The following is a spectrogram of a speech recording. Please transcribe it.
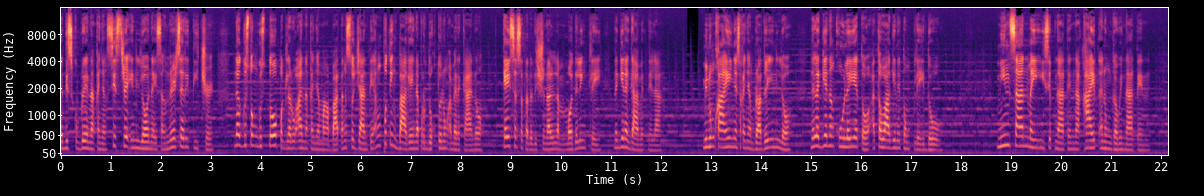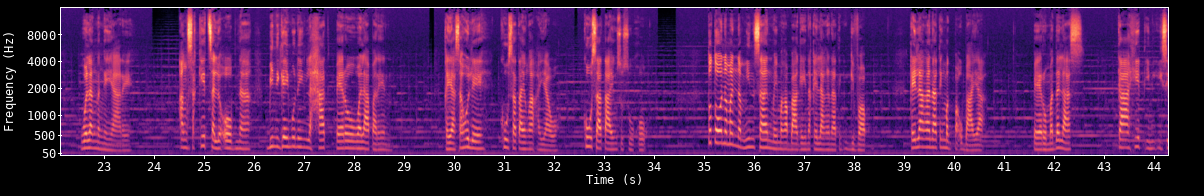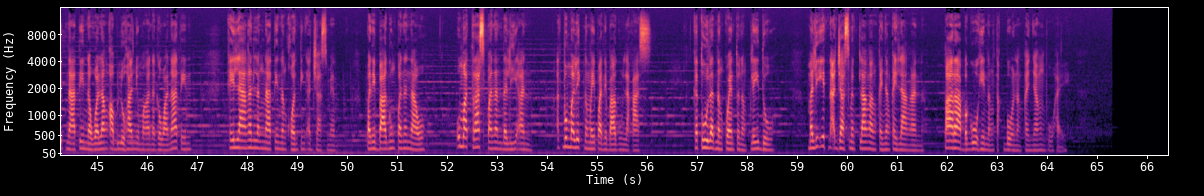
nadiskubre ng kanyang sister-in-law na isang nursery teacher na gustong gusto paglaruan ng kanyang mga batang estudyante ang puting bagay na produkto ng Amerikano kaysa sa tradisyonal na modeling clay na ginagamit nila. Minungkahi niya sa kanyang brother-in-law na lagyan ng kulay ito at tawagin itong Play-Doh. Minsan may isip natin na kahit anong gawin natin, walang nangyayari. Ang sakit sa loob na binigay mo na yung lahat pero wala pa rin. Kaya sa huli, kusa tayong aayaw. Kusa tayong susuko. Totoo naman na minsan may mga bagay na kailangan nating i-give up kailangan nating magpaubaya. Pero madalas, kahit iniisip natin na walang kabuluhan yung mga nagawa natin, kailangan lang natin ng konting adjustment, panibagong pananaw, umatras panandalian, at bumalik ng may panibagong lakas. Katulad ng kwento ng Play-Doh, maliit na adjustment lang ang kanyang kailangan para baguhin ang takbo ng kanyang buhay.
